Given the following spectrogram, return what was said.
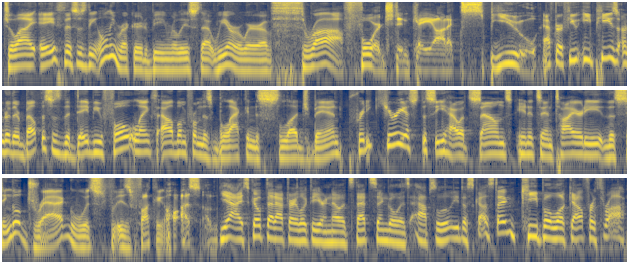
July 8th, this is the only record being released that we are aware of. Thra, Forged in Chaotic Spew. After a few EPs under their belt, this is the debut full length album from this blackened sludge band. Pretty curious to see how it sounds in its entirety. The single Drag was is fucking awesome. Yeah, I scoped that after I looked at your notes. That single is absolutely disgusting. Keep a lookout for Thra.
